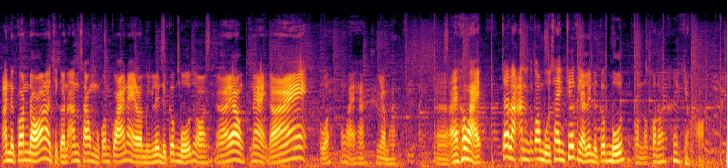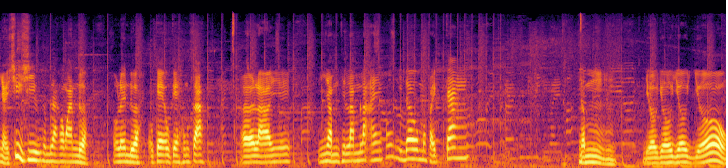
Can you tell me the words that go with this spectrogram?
ăn được con đó là chỉ cần ăn xong một con quái này là mình lên được cấp 4 rồi. Đấy không? Này đấy. Ủa không phải hả? Nhầm hả? À, à không phải. Chắc là ăn cái con bù xanh trước thì là lên được cấp 4 còn nó con nó hơi nhỏ. Nhỏ xì xiu tham ra không ăn được. Không lên được. Ok ok không sao. À, là nhầm thì làm lại có gì đâu mà phải căng. Đâm. Vô vô vô vô.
